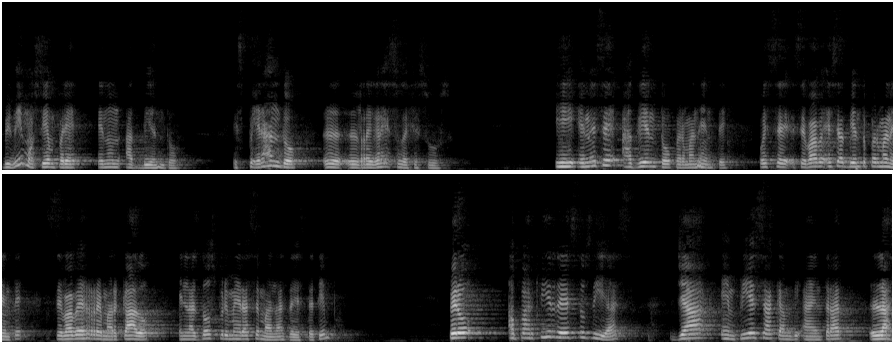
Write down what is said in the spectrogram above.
vivimos siempre en un adviento, esperando el, regreso de Jesús. Y en ese adviento permanente, pues se, va a ese adviento permanente se va a ver remarcado en las dos primeras semanas de este tiempo. Pero a partir de estos días ya empieza a, entrar la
